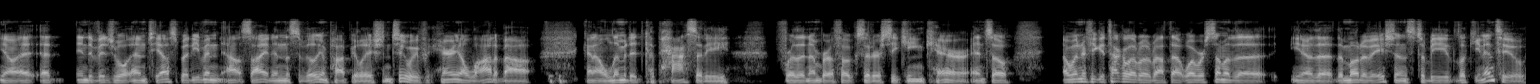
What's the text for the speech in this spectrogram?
you know at, at, individual MTFs, but even outside in the civilian population too. We're hearing a lot about kind of limited capacity for the number of folks that are seeking care, and so I wonder if you could talk a little bit about that. What were some of the, you know, the the motivations to be looking into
